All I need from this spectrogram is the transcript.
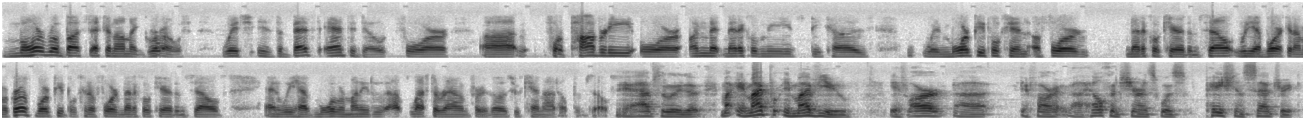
more robust economic growth, which is the best antidote for uh, for poverty or unmet medical needs. Because when more people can afford medical care themselves. When you have more economic growth, more people can afford medical care themselves, and we have more money left around for those who cannot help themselves. Yeah, absolutely. in my in my view, if our uh, if our uh, health insurance was patient centric,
